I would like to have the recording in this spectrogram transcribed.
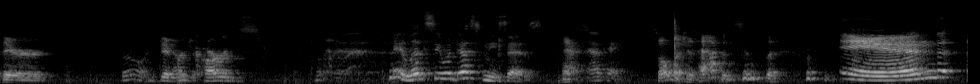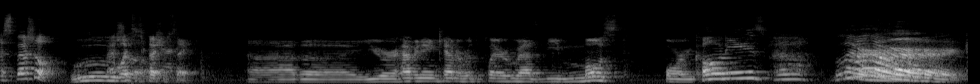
they're They're all Different encounter. cards. Hey, let's see what Destiny says. yes. Okay. So much has happened since the. And a special. Ooh, what's the Special. special Yeah. say? Uh, the you're having an encounter with the player who has the most foreign colonies. Mark.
